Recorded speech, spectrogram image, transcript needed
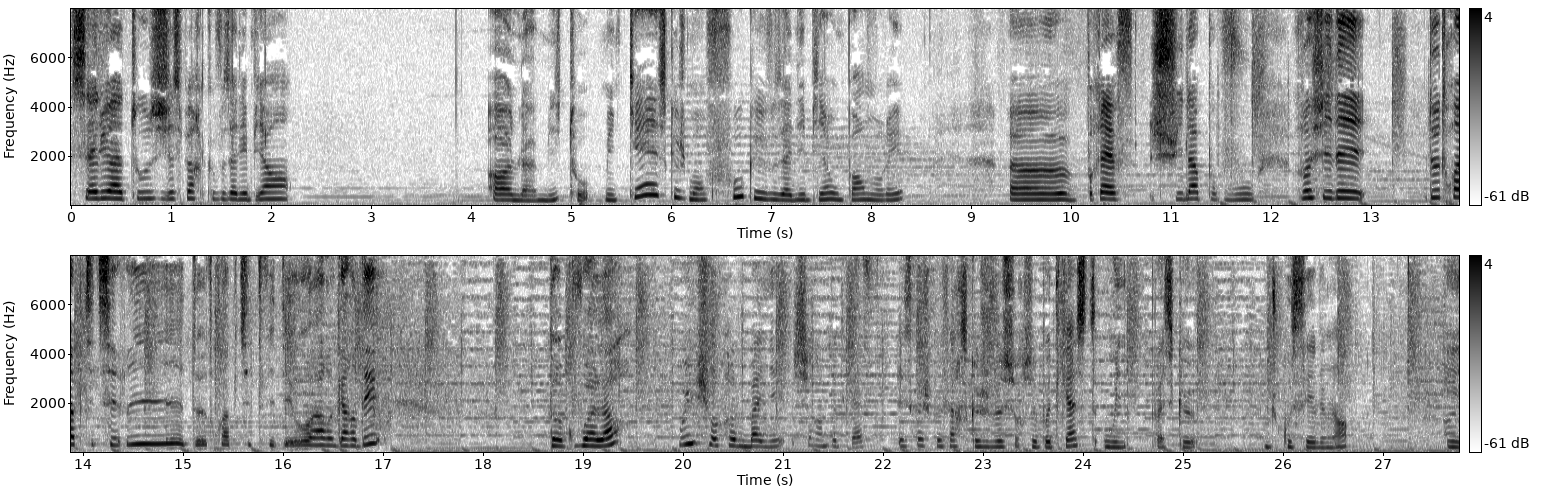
Salut à tous, j'espère que vous allez bien. Oh la mytho, mais qu'est-ce que je m'en fous que vous allez bien ou pas en vrai. Euh, bref, je suis là pour vous refiler deux trois petites séries, deux trois petites vidéos à regarder. Donc voilà. Oui, je suis en train de bailler sur un podcast. Est-ce que je peux faire ce que je veux sur ce podcast? Oui, parce que du coup c'est le mien. Et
